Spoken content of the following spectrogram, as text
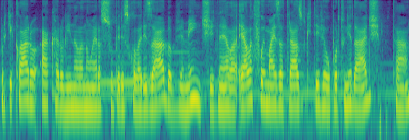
porque claro, a Carolina ela não era super escolarizada, obviamente, né? Ela, ela foi mais atrás do que teve a oportunidade, tá?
